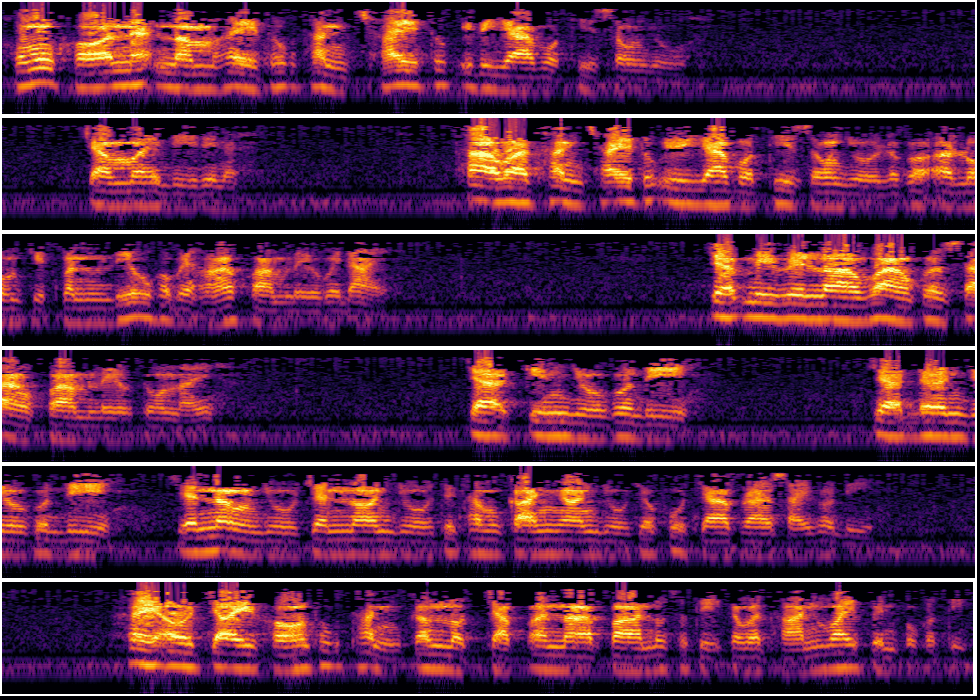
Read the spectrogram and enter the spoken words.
ผมขอแนะนำให้ทุกท่านใช้ทุกอิริยาบถทที่ทรงอยู่จำไม่ดีดีนะ ถ้าว่าท่านใช้ทุกอิยาบทที่ทรงอยู่ แล้วก็อารมณ์จิตมันเลี้ยวเข้าไปหาความเลวไม่ได้ จะมีเวลาว่างเพื่อสร้างความเลวตรงไหน จะกินอยู่ก็ดี จะเดินอยู่ก็ดี จะนั่งอยู่จะนอนอยู่จะทำการงานอยู่จะพูดจาปราศัยก็ดี ให้เอาใจของทุกท่านกำหนดจับอนาปานุสติกรรมฐานไว้เป็นปกติ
